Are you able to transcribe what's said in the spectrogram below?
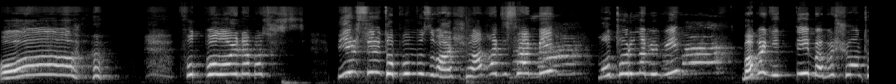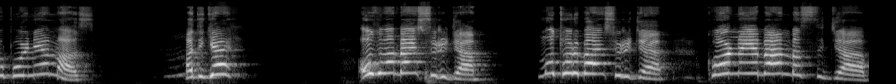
Oo! Futbol oynamış. Bir sürü topumuz var şu an. Hadi sen bin. Motoruna bir bin. Baba gitti. Baba şu an top oynayamaz. Hadi gel. O zaman ben süreceğim. Motoru ben süreceğim. Kornaya ben basacağım.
